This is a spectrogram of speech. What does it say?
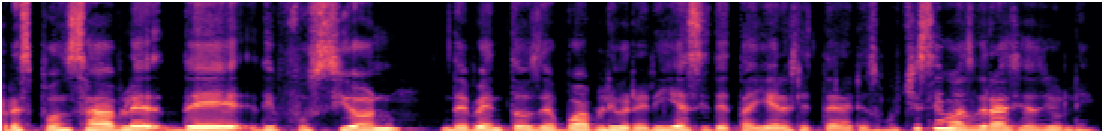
responsable de difusión de eventos de web librerías y de talleres literarios. Muchísimas gracias, Yuli.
